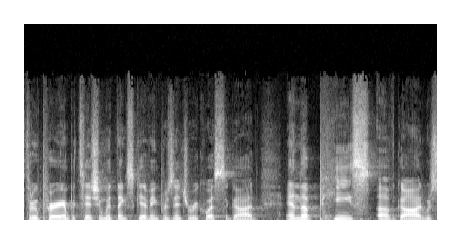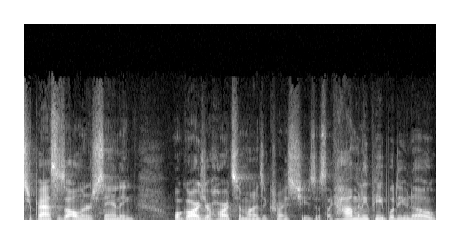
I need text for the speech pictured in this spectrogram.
through prayer and petition with thanksgiving, present your requests to God. And the peace of God, which surpasses all understanding, will guard your hearts and minds in Christ Jesus. Like, how many people do you know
